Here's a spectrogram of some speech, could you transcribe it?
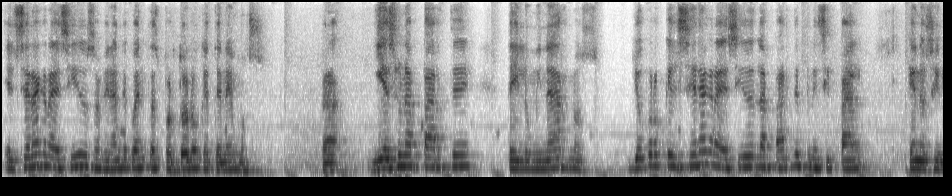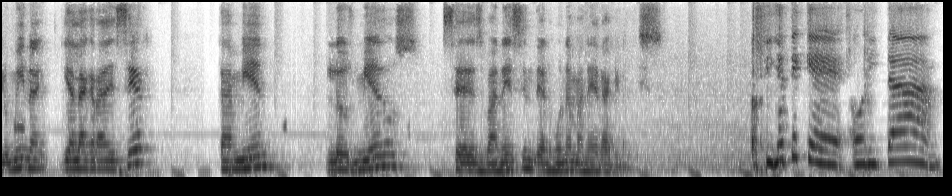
el ser agradecidos a final de cuentas por todo lo que tenemos. Y es una parte de iluminarnos. Yo creo que el ser agradecido es la parte principal que nos ilumina y al agradecer también los miedos se desvanecen de alguna manera, Gladys. Fíjate que ahorita,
